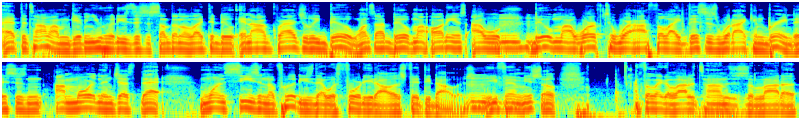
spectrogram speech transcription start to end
at the time, I'm giving you hoodies. This is something I like to do, and I'll gradually build. Once I build my audience, I will mm-hmm. build my worth to where I feel like this is what I can bring. This is I'm more than just that one season of hoodies that was forty dollars, fifty dollars. You mm-hmm. feel me? So I feel like a lot of times it's a lot of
